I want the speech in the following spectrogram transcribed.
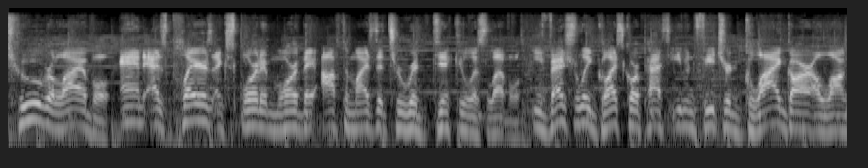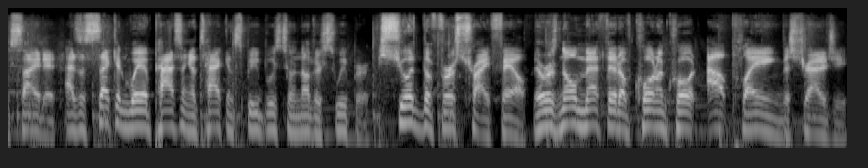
too reliable, and as players explored it more, they optimized it to ridiculous levels. Eventually, Gliscor Pass even featured Gligar alongside it, as a second way of passing attack and speed boost to another sweeper, should the first try fail. There was no method of quote-unquote outplaying the strategy.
